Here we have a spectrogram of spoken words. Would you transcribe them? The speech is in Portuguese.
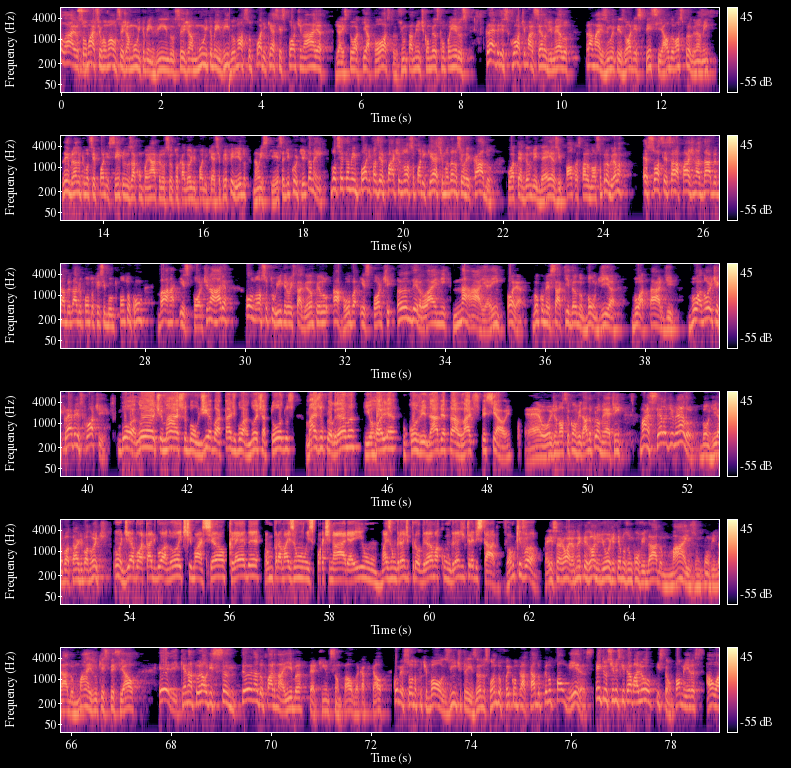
Olá, eu sou Márcio Romão, seja muito bem-vindo, seja muito bem-vindo ao nosso podcast Esporte na Área. Já estou aqui a postos, juntamente com meus companheiros Kleber Scott e Marcelo de Mello, para mais um episódio especial do nosso programa, hein? Lembrando que você pode sempre nos acompanhar pelo seu tocador de podcast preferido, não esqueça de curtir também. Você também pode fazer parte do nosso podcast mandando seu recado ou até dando ideias de pautas para o nosso programa é só acessar a página www.facebook.com barra esporte na área ou nosso Twitter ou Instagram pelo arroba esporte underline na área, hein? Olha, vou começar aqui dando bom dia, boa tarde, boa noite, Kleber Scott. Boa noite, Márcio, bom dia, boa tarde, boa noite a todos. Mais um programa e olha, o convidado é para lá de especial, hein? É, hoje o nosso convidado promete, hein? Marcelo de Mello, bom dia, boa tarde, boa noite. Bom dia, boa tarde, boa noite, Marcião, Kleber. Vamos para mais um esporte na área aí, um, mais um grande programa com um grande entrevistado. Vamos que vamos. É isso aí, olha, no episódio de hoje temos um convidado, mais um convidado, mais do que especial. Ele, que é natural de Santana do Parnaíba, pertinho de São Paulo, da capital, começou no futebol aos 23 anos quando foi contratado pelo Palmeiras. Entre os times que trabalhou estão Palmeiras, al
